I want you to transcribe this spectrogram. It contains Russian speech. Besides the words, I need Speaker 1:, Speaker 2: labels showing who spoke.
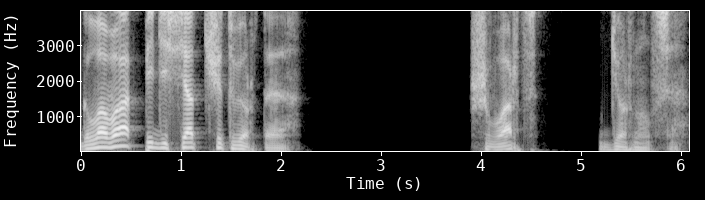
Speaker 1: Глава 54. Шварц дернулся.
